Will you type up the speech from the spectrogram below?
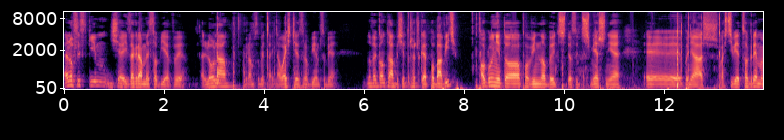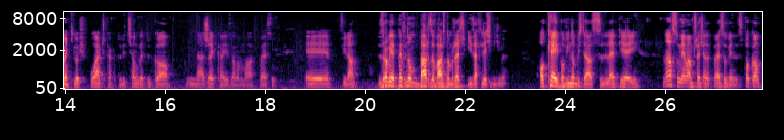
Hello wszystkim, dzisiaj zagramy sobie w Lola. Gram sobie tutaj na Łeście, zrobiłem sobie nowe konto, aby się troszeczkę pobawić. Ogólnie to powinno być dosyć śmiesznie, yy, ponieważ właściwie co grę mam jakiegoś płaczka, który ciągle tylko narzeka i mam mało FPS-ów. Yy, chwila. Zrobię pewną bardzo ważną rzecz i za chwilę się widzimy. Okej, powinno być teraz lepiej. No w sumie mam 60 FPS-ów, więc spoko.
